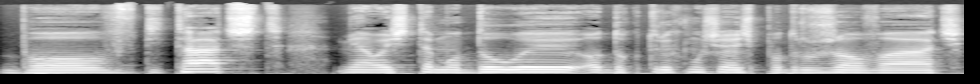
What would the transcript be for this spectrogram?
Bo w Detached miałeś te moduły, do których musiałeś podróżować,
